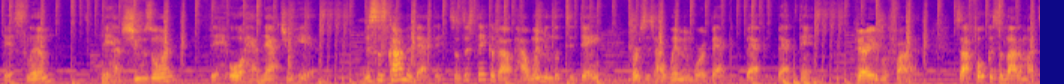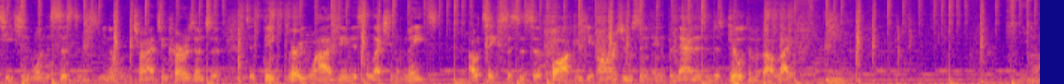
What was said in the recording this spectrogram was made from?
They're slim. They have shoes on. They all have natural hair. This is common back then. So just think about how women look today versus how women were back back back then. Very refined. So I focus a lot of my teaching on the sisters, you know, trying to encourage them to, to think very wisely in their selection of mates. I would take sisters to the park and get orange juice and, and bananas and just build them about life. You know,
